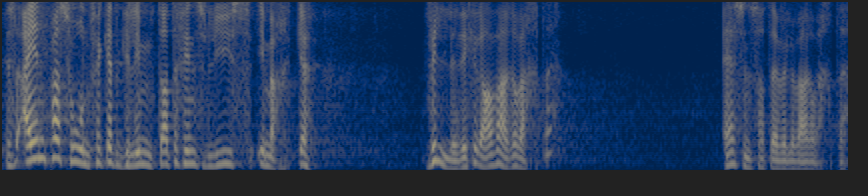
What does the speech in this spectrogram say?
Hvis én person fikk et glimt av at det fins lys i mørket, ville det ikke da være verdt det? Jeg syns at det ville være verdt det.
